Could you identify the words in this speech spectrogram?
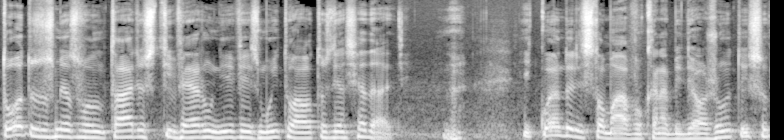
todos os meus voluntários tiveram níveis muito altos de ansiedade, né? E quando eles tomavam o canabidiol junto, isso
